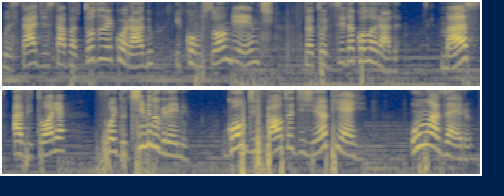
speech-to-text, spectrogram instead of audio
O estádio estava todo decorado e com som ambiente da torcida colorada. Mas a vitória foi do time do Grêmio. Gol de falta de Jean-Pierre. 1 a 0.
